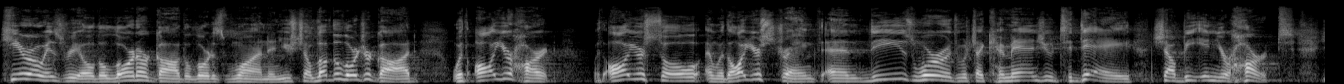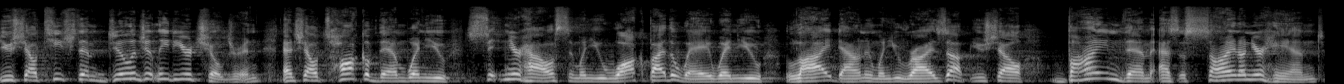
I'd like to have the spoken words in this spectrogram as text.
Hear, O Israel, the Lord our God, the Lord is one, and you shall love the Lord your God with all your heart with all your soul and with all your strength. And these words which I command you today shall be in your heart. You shall teach them diligently to your children and shall talk of them when you sit in your house and when you walk by the way, when you lie down and when you rise up. You shall bind them as a sign on your hand,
